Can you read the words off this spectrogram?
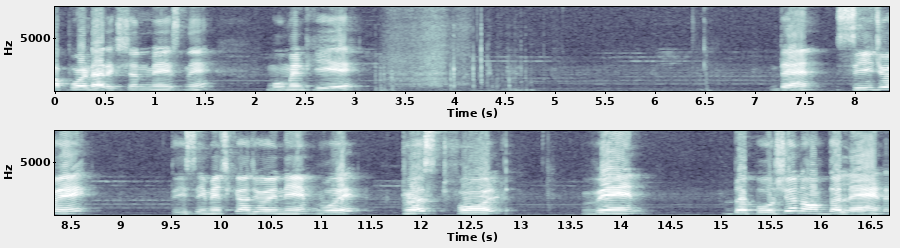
अपवर्ड डायरेक्शन में इसने मूवमेंट की है। देन सी जो है तो इस इमेज का जो है नेम वो है thrust fault when the portion of the land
